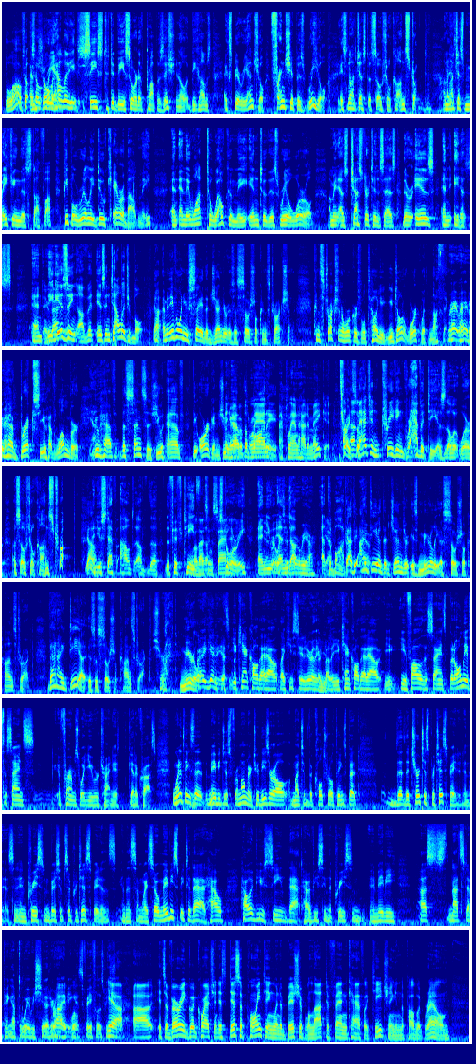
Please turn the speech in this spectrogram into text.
love so, and so reality ceased to be sort of propositional it becomes experiential friendship is real it's not just a social construct i'm right. not just making this stuff up. People really do care about me and, and they want to welcome me into this real world. I mean as chesterton says there is and is and exactly. the ising of it is intelligible. Yeah, I mean, even when you say that gender is a social construction, construction workers will tell you you don't work with nothing. Right, right, right. You have bricks, you have lumber, yeah. you have the senses, you have the organs, you, have, you have, the plan, body. I plan how to make it. That's right. Uh, so imagine treating gravity as though it were a social construct. Yeah. And you step out of the, the 15th well, that's story and yeah, you end up at yeah. the bottom. Yeah, the idea that gender is merely a social construct, that idea is a social construct. Sure. Right. Merely. But again, you can't call that out like you stated earlier, oh, you, Father. You can't call that out. You, you follow the science, but only if the science affirms what you were trying to get across. One of the things mm-hmm. that maybe just for a moment or two, these are all much of the cultural things, but the, the church has participated in this, and, and priests and bishops have participated in this, in this some way. So maybe speak to that. How, how have you seen that? How have you seen the priests and, and maybe us not stepping up the way we should or right. not being well, as faithful as we yeah, should? Yeah, uh, it's a very good question. It's disappointing when a bishop will not defend Catholic teaching in the public realm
